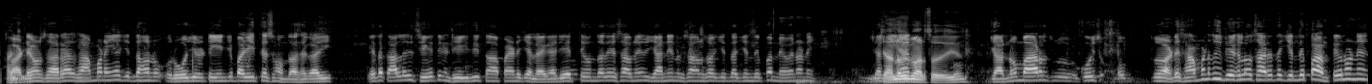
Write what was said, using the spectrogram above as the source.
ਤੁਹਾਡੇ ਹੁਣ ਸਾਰਿਆਂ ਦੇ ਸਾਹਮਣੇ ਆ ਜਿੱਦਾਂ ਹੁਣ ਰੋਜ਼ ਰੁਟੀਨ 'ਚ ਭਾਜੀ ਇੱਥੇ ਸੌਂਦਾ ਸੀਗਾ ਜੀ। ਇਹ ਤਾਂ ਕੱਲ ਦੀ ਸਿਹਤ ਨਹੀਂ ਠੀਕ ਸੀ ਤਾਂ ਪਿੰਡ ਚਲਾ ਗਿਆ। ਜੇ ਇੱਥੇ ਹੁੰਦਾ ਦੇ ਹਿਸਾਬ ਨਾਲ ਜਾਨੀ ਨੁਕਸਾਨ ਹੋ ਜਿੱਦਾਂ ਜਿੰਦੇ ਭੰਨੇ ਹੋਏ ਇਹਨਾਂ ਨੇ। ਜਾਨੋਂ ਵੀ ਮਾਰ ਸਕਦੇ ਜੀ ਜਾਨੋਂ ਮਾਰ ਕੋਈ ਤੁਹਾਡੇ ਸਾਹਮਣੇ ਤੁਸੀਂ ਦੇਖ ਲਓ ਸਾਰੇ ਤੇ ਜਿੰਦੇ ਭੰਨਤੇ ਉਹਨਾਂ ਨੇ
